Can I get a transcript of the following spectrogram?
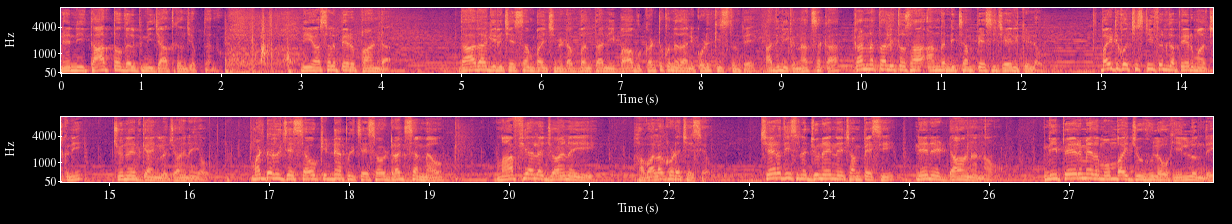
నేను నీ తాతతో కలిపి నీ జాతకం చెప్తాను. నీ అసలు పేరు పాండా. దాదాగిరి చేసి సంపాదించిన డబ్బంతా నీ బాబు కట్టుకున్న దాన్ని కొడుకిస్తుంటే అది నీకు నచ్చక కన్న తల్లితో సహా అందరినీ చంపేసి జైలుకెళ్ళావు. బయటకు వచ్చి స్టీఫెన్గా పేరు మార్చుకుని జునైద్ గ్యాంగ్లో జాయిన్ అయ్యావు. మర్డర్లు చేసావు కిడ్నాపులు చేసావు డ్రగ్స్ అమ్మావు. మాఫియాలో జాయిన్ అయ్యి హవాలా కూడా చేసావు చేరదీసిన జునైద్ నే చంపేసి నేనే డాన్ అన్నావు. నీ పేరు మీద ముంబై జూహులో ఒక ఇల్లుంది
